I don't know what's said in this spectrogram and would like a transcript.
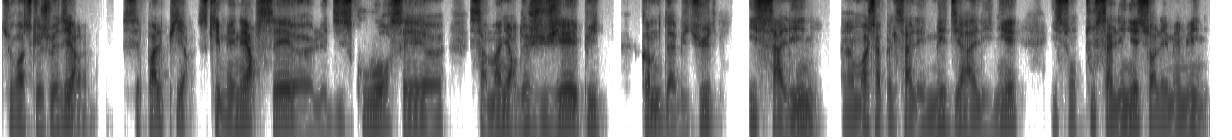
Tu vois ce que je veux dire? Ouais. C'est pas le pire. Ce qui m'énerve, c'est euh, le discours, c'est euh, sa manière de juger. Et puis, comme d'habitude, il s'aligne. hein. moi, j'appelle ça les médias alignés. Ils sont tous alignés sur les mêmes lignes.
